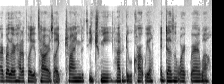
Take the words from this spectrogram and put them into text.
my brother how to play guitar is like trying to teach me how to do a cartwheel. It doesn't work very well.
